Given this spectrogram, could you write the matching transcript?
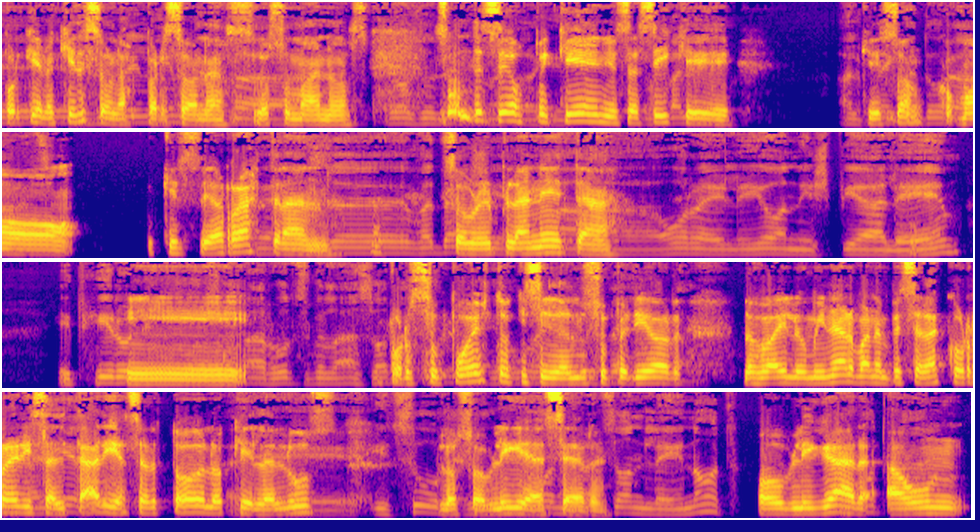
¿Por qué no? ¿Quiénes son las personas, los humanos? Son deseos pequeños, así que, que son como que se arrastran sobre el planeta. Y por supuesto que si la luz superior los va a iluminar, van a empezar a correr y saltar y hacer todo lo que la luz los obligue a hacer. Obligar a un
